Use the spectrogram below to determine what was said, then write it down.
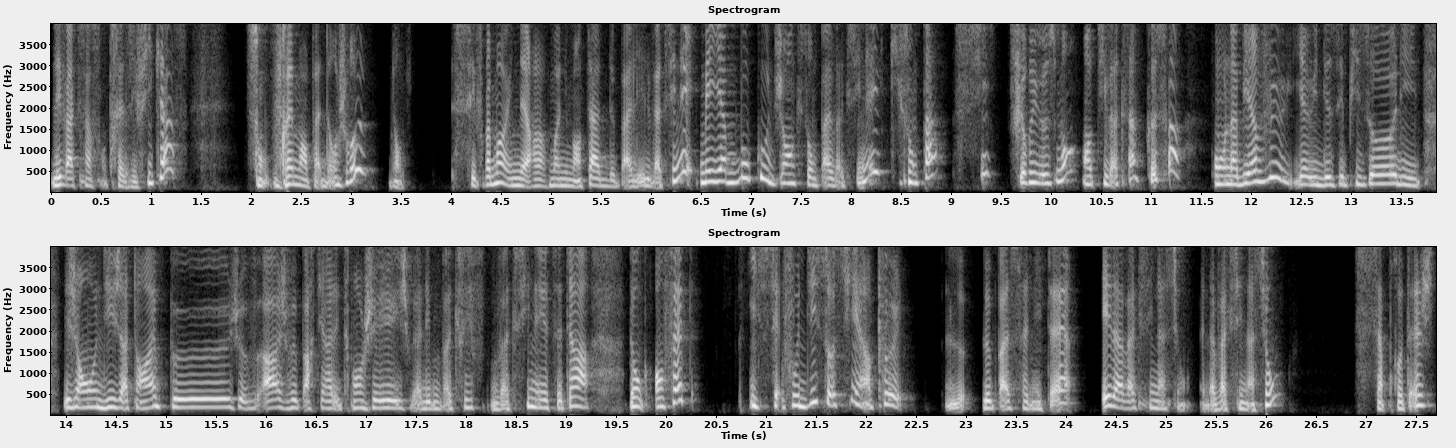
les vaccins sont très efficaces, sont vraiment pas dangereux. Donc, c'est vraiment une erreur monumentale de ne pas aller les vacciner. Mais il y a beaucoup de gens qui ne sont pas vaccinés qui ne sont pas si furieusement anti-vaccins que ça. On a bien vu, il y a eu des épisodes, les gens ont dit j'attends un peu, je, ah, je veux partir à l'étranger, je vais aller me vacciner, etc. Donc en fait, il faut dissocier un peu le, le pass sanitaire et la vaccination. la vaccination, ça protège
